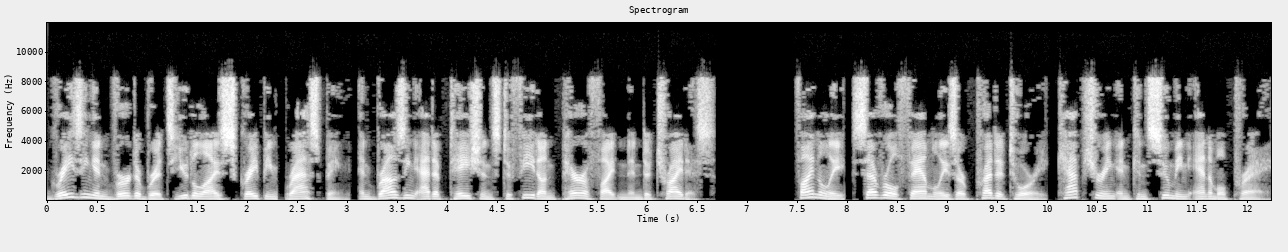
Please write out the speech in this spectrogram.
Grazing invertebrates utilize scraping, rasping, and browsing adaptations to feed on periphyton and detritus. Finally, several families are predatory, capturing and consuming animal prey.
